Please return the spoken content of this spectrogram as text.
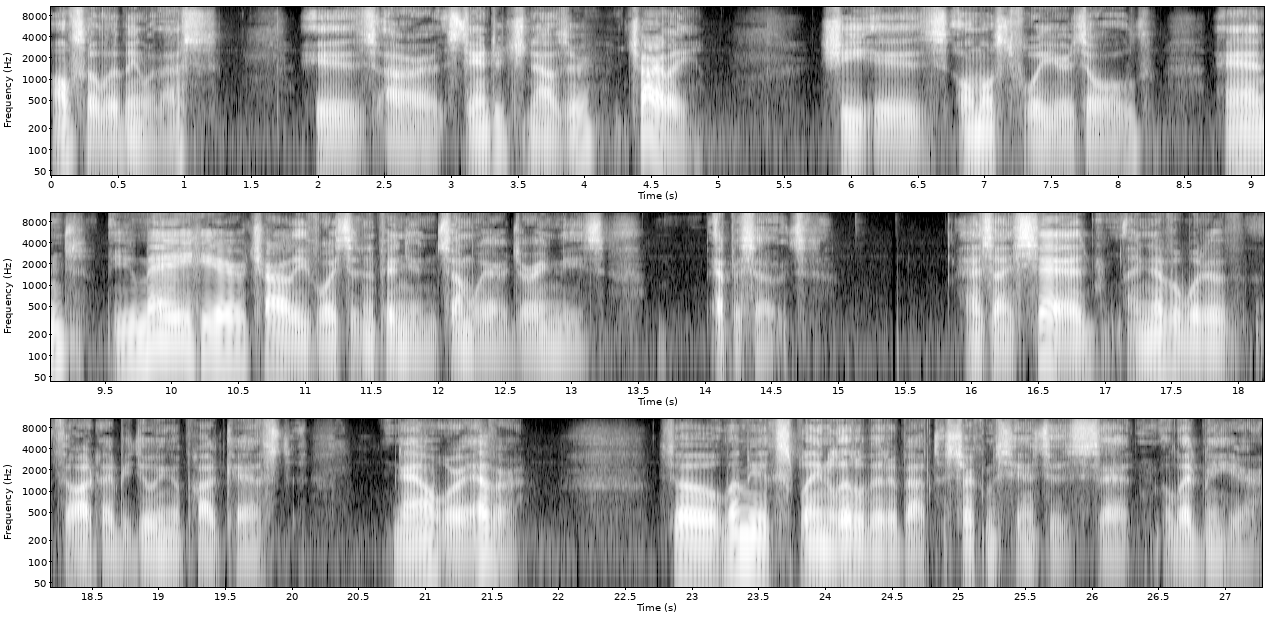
Also living with us is our standard schnauzer, Charlie. She is almost four years old, and you may hear Charlie voice an opinion somewhere during these episodes. As I said, I never would have thought I'd be doing a podcast now or ever. So let me explain a little bit about the circumstances that led me here.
